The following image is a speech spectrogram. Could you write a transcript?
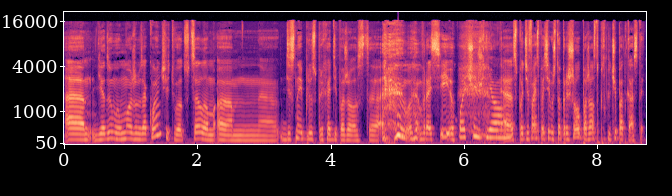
а, я думаю, можем закончить. Вот в целом, Disney Plus, приходи, пожалуйста, в Россию. Очень ждем. Э, Spotify, спасибо, что пришел. Пожалуйста, подключи подкасты.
